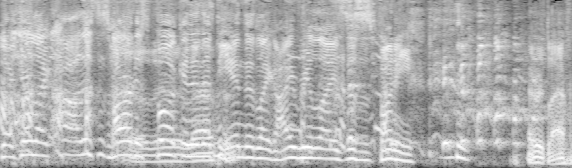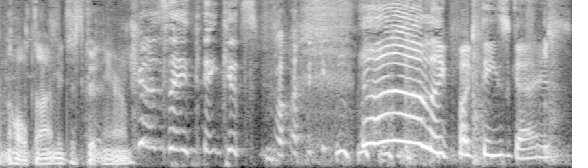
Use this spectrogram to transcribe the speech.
like they're like, oh, this is hard oh, as fuck, and then at the end they're like, I realize this is funny. I was laughing the whole time. You just couldn't hear him. because they think it's funny. like fuck these guys.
